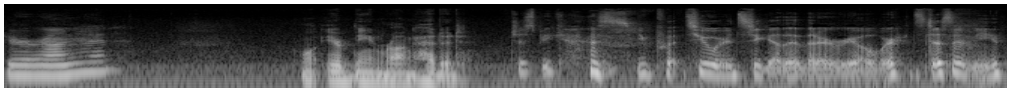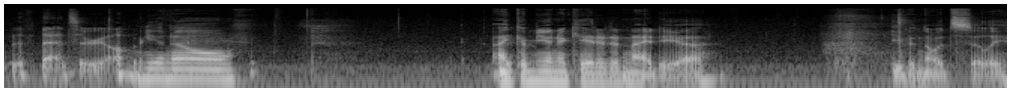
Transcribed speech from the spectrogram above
You're a wronghead? Well, you're being wrongheaded. Just because you put two words together that are real words doesn't mean that that's a real word. You know, I communicated an idea, even though it's silly.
